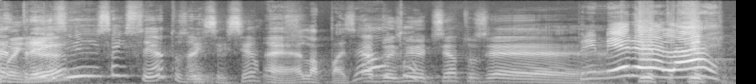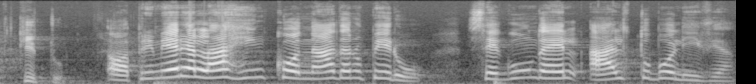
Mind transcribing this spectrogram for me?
é manhã. 3,600 ainda. 3,600? É, La Paz é, É, alto. 2.800 é... Primeiro é lá- Quito, Quito. Ó, primeiro é La Rinconada, no Peru. Segundo é Alto, Bolívia.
